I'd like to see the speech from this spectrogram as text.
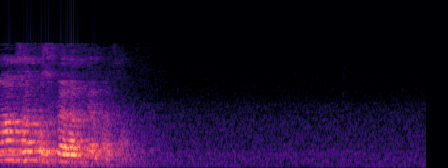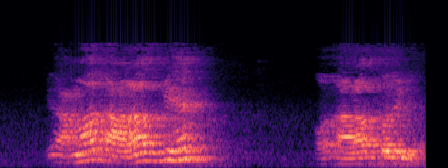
امام صاحب اس پہ رد کرنا چاہتے کہ اعمال آراز بھی ہیں اور آراز تولے بھی ہیں۔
